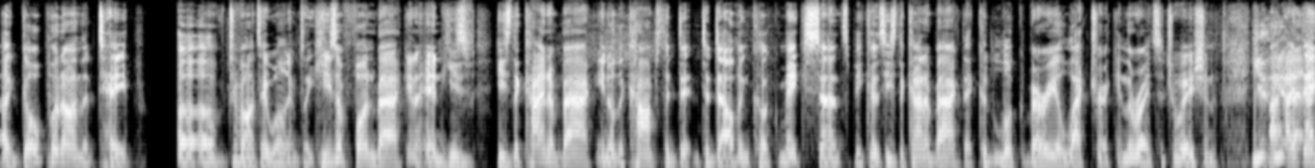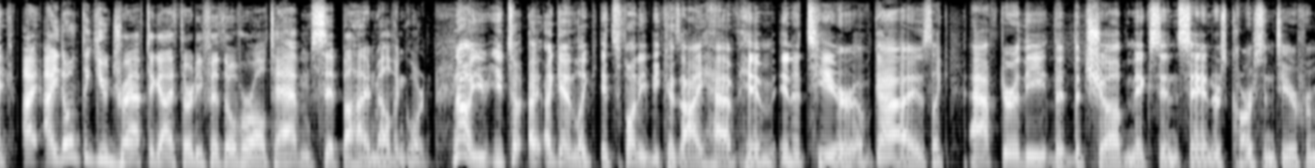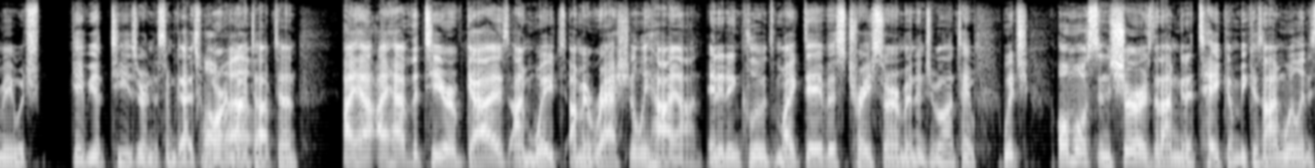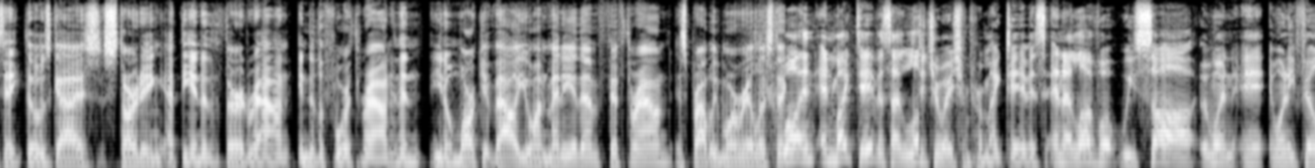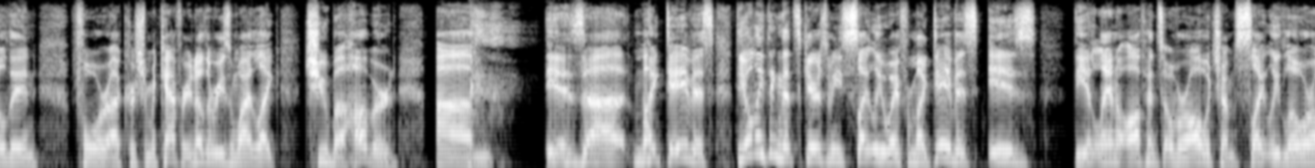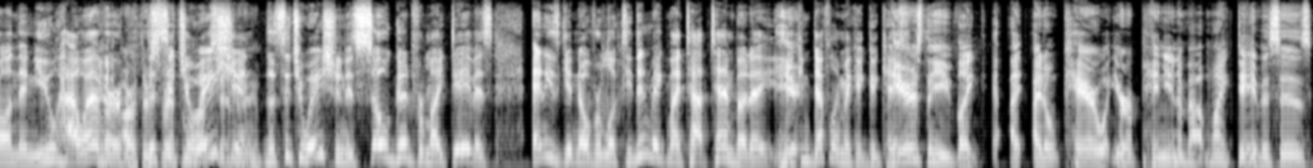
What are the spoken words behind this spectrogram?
uh, go put on the tape uh, of Javonte Williams. Like he's a fun back, and and he's he's the kind of back. You know, the comps to D- to Dalvin Cook makes sense because he's the kind of back that could look very electric in the right situation. You, I- you- I think- I, I don't think you draft a guy 35th overall to have him sit behind Melvin Gordon. No, you you took again. Like it's funny because I have him in a tier of guys. Like after the the the Chubb, Mixon, Sanders, Carson tier for me, which gave you a teaser into some guys who Oh, aren't in wow. my top ten. I have I have the tier of guys I'm way I'm irrationally high on, and it includes Mike Davis, Trey Sermon, and Javonte, which almost ensures that I'm going to take them because I'm willing to take those guys starting at the end of the third round into the fourth round, and then you know market value on many of them fifth round is probably more realistic. Well, and, and Mike Davis, I love the situation for Mike Davis, and I love what we saw when when he filled in for uh, Christian McCaffrey. Another reason why I like Chuba Hubbard. Um, is uh, Mike Davis. The only thing that scares me slightly away from Mike Davis is the Atlanta offense overall, which I'm slightly lower on than you. However, Yeah, Arthur the Smith walks in, situation, right? the situation is so good for Mike Davis, and he's getting overlooked. He didn't make my top ten, but uh, you can definitely make a good case. Here's the like I, I don't care what your opinion about Mike Davis is.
